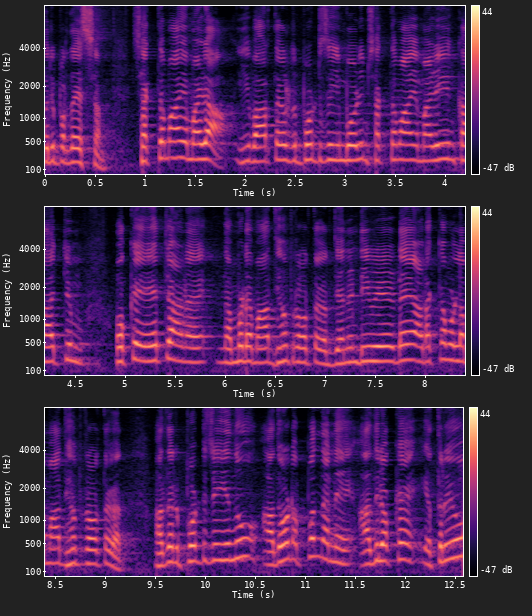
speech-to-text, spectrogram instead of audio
ഒരു പ്രദേശം. ശക്തമായ മഴ ഈ വാർത്തകൾ റിപ്പോർട്ട് ചെയ്യുമ്പോഴും ശക്തമായ മഴയും കാറ്റും ഒക്കെ ഏറ്റാണ് നമ്മുടെ മാധ്യമപ്രവർത്തകർ ജനൻ ടി വിയുടെ അടക്കമുള്ള മാധ്യമപ്രവർത്തകർ അത് റിപ്പോർട്ട് ചെയ്യുന്നു. അതോടൊപ്പം തന്നെ അതിലൊക്കെ എത്രയോ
